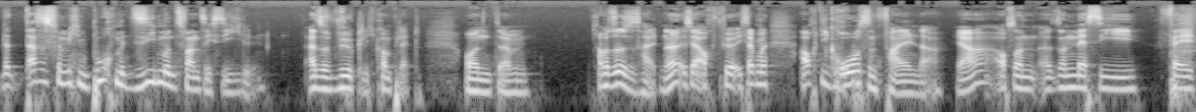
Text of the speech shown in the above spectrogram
das ist für mich ein Buch mit 27 Siegeln. Also wirklich komplett. Und ähm, Aber so ist es halt, ne? Ist ja auch für, ich sag mal, auch die Großen fallen da, ja? Auch so ein, so ein Messi fällt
